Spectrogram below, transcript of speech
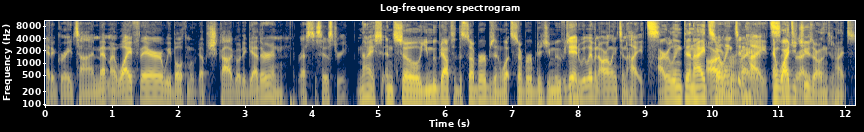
had a great time. Met my wife there. We both moved up to Chicago together, and the rest is history. Nice. And so you moved out to the suburbs. And what suburb did you move We to? We did. We live in Arlington Heights. Arlington Heights. Arlington Heights, And why'd you right. choose Arlington Heights?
